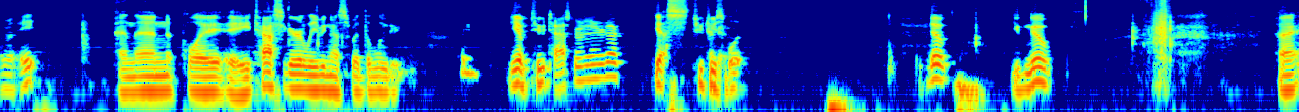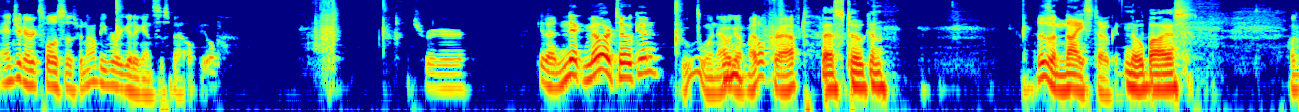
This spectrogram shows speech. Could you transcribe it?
I'm at eight. and then play a Tasker, leaving us with the looting. You have two taskers in your deck? Yes, two two Okay. split. Nope. You can go. Uh, engineered explosives would not be very good against this battlefield. Trigger. Get a Nick Miller token. Ooh, and now we got Metalcraft. Best token. This is a nice token. No bias. All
